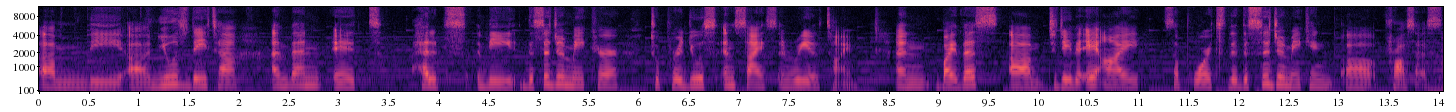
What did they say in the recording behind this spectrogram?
um, the uh, news data, and then it helps the decision maker to produce insights in real time. And by this, um, today the AI supports the decision-making uh, process.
